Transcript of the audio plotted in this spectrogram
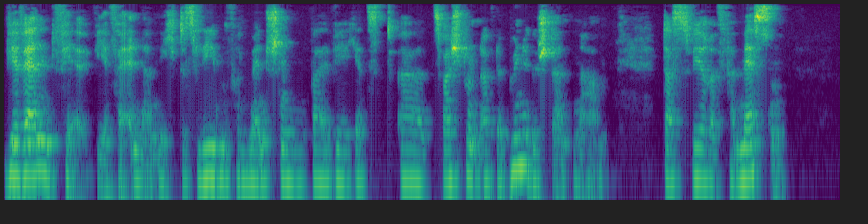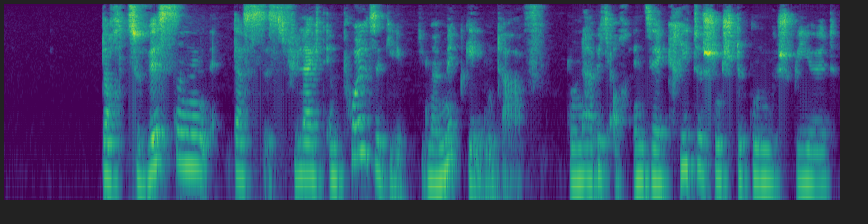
wir werden, wir verändern nicht das Leben von Menschen, weil wir jetzt äh, zwei Stunden auf der Bühne gestanden haben. Das wäre vermessen. Doch zu wissen, dass es vielleicht Impulse gibt, die man mitgeben darf. Nun habe ich auch in sehr kritischen Stücken gespielt,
